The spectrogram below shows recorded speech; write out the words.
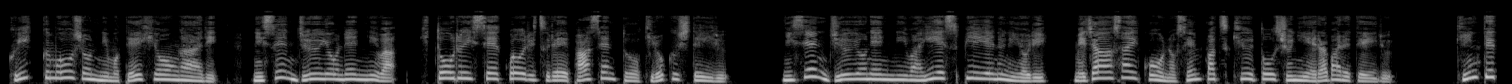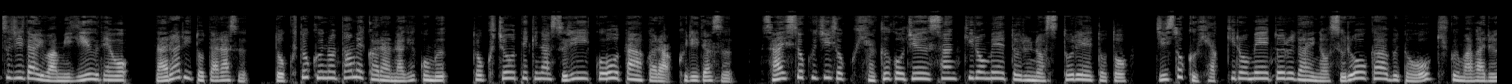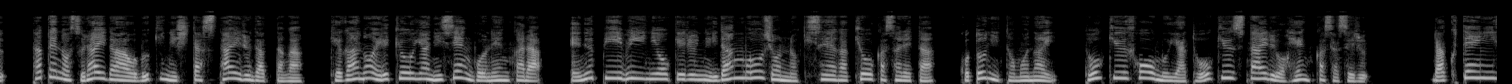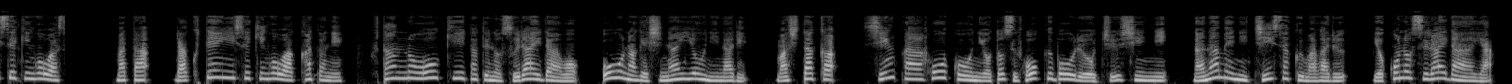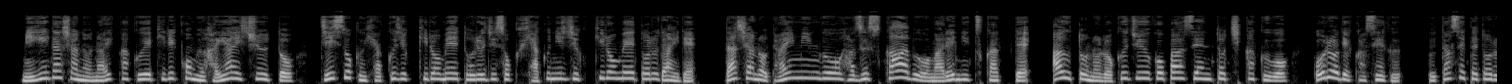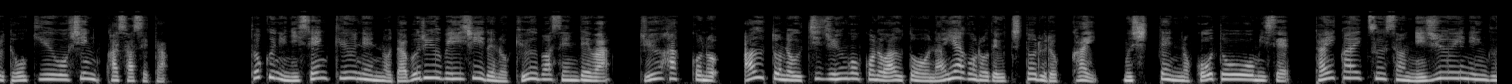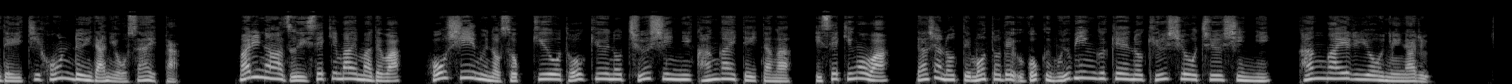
クイックモーションにも定評があり、2014年には、非盗塁成功率0%を記録している。2014年には ESPN により、メジャー最高の先発級投手に選ばれている。近鉄時代は右腕をだらりと垂らす独特のためから投げ込む。特徴的なスリークォーターから繰り出す。最速時速 153km のストレートと時速 100km 台のスローカーブと大きく曲がる。縦のスライダーを武器にしたスタイルだったが、怪我の影響や2005年から NPB における二段モーションの規制が強化されたことに伴い、投球フォームや投球スタイルを変化させる。楽天移籍後は、また、楽天移籍後は肩に負担の大きい縦のスライダーを大投げしないようになり、真下か、シンカー方向に落とすフォークボールを中心に、斜めに小さく曲がる横のスライダーや、右打者の内角へ切り込む速いシュート、時速 110km 時速 120km 台で、打者のタイミングを外すカーブを稀に使って、アウトの65%近くをゴロで稼ぐ。打たせて取る投球を進化させた。特に2009年の WBC でのキューバ戦では、18個のアウトのうち15個のアウトを内野ゴロで打ち取る6回、無失点の高騰を見せ、大会通算20イニングで1本塁打に抑えた。マリナーズ移籍前までは、フォーシームの速球を投球の中心に考えていたが、移籍後は、打者の手元で動くムービング系の球種を中心に考えるようになる。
